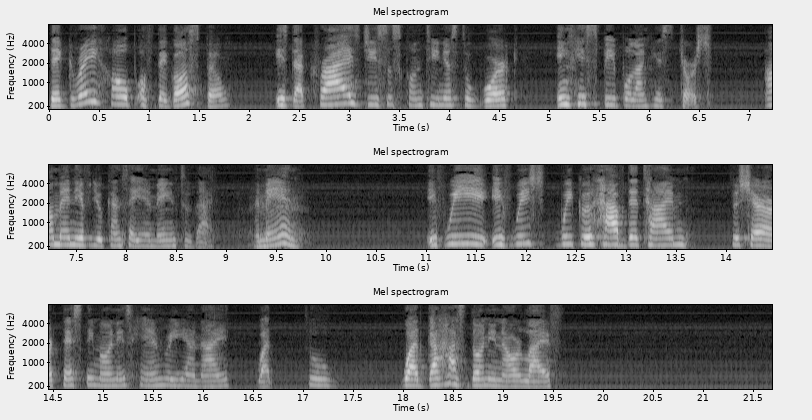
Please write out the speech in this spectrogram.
The great hope of the gospel is that Christ Jesus continues to work in his people and his church. How many of you can say amen to that? Amen. If we if we sh- we could have the time to share our testimonies, Henry and I, what to what God has done in our life.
